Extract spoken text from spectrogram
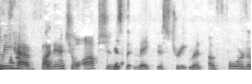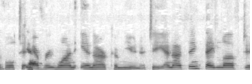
we have financial options yeah. that make this treatment affordable to yeah. everyone in our community. And I think they love to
